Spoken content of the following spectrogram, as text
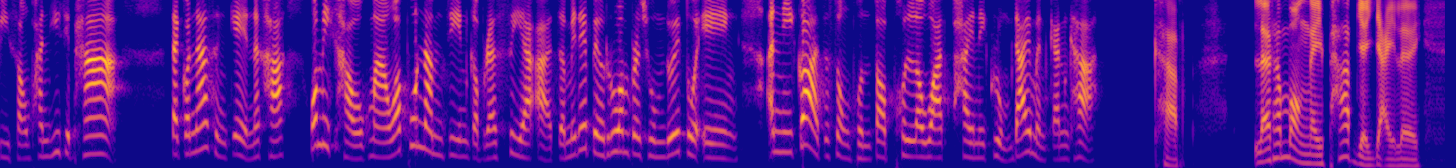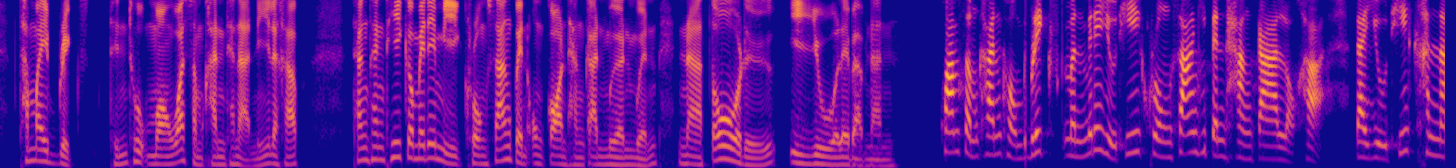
ปี 2025 แต่ก็น่าสังเกตนะคะ ว่ามีข่าวออกมาว่าผู้นำจีนกับรัสเซียอาจจะไม่ได้ไปร่วมประชุมด้วยตัวเอง อันนี้ก็อาจจะส่งผลต่อพลวัตภายในกลุ่มได้เหมือนกันค่ะ ครับ แล้วถ้ามองในภาพใหญ่ ๆ เลยทำไม BRICS ถึงถูกมองว่าสำคัญขนาดนี้ล่ะครับ ทั้งๆทที่ก็ไม่ได้มีโครงสร้างเป็นองค์กรทางการเมืองเหมือนนาโตหรือ EU อะไรแบบนั้น ความสำคัญของ BRICS มันไม่ได้อยู่ที่โครงสร้างที่เป็นทางการหรอกค่ะ แต่อยู่ที่ขน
